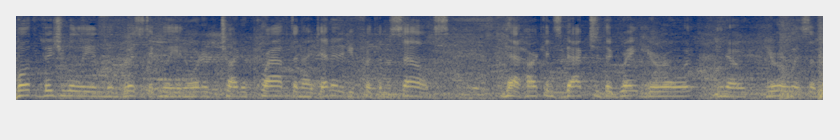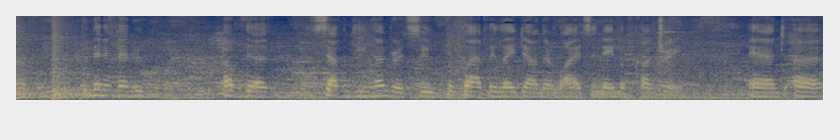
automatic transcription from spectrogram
both visually and linguistically, in order to try to craft an identity for themselves that harkens back to the great hero, you know, heroism of the Minutemen who, of the 1700s who gladly laid down their lives in name of country, and uh,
